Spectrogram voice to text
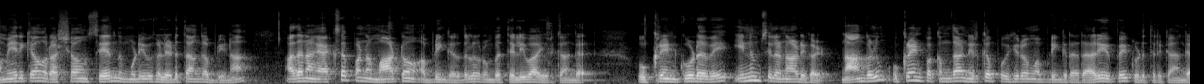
அமெரிக்காவும் ரஷ்யாவும் சேர்ந்து முடிவுகள் எடுத்தாங்க அப்படின்னா அதை நாங்கள் அக்செப்ட் பண்ண மாட்டோம் அப்படிங்கிறதுல ரொம்ப தெளிவாக இருக்காங்க. உக்ரைன் கூடவே இன்னும் சில நாடுகள் நாங்களும் உக்ரைன் பக்கம்தான் நிற்கப் போகிறோம் அப்படிங்கிற ஒரு அறிவிப்பை கொடுத்துருக்காங்க.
